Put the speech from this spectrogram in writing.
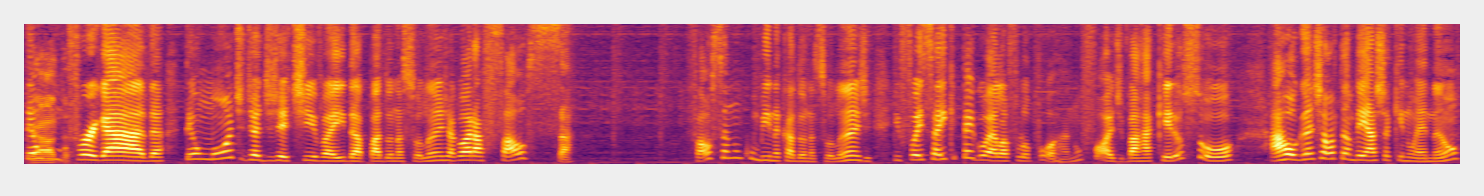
tem um, Forgada. forgada, tem um monte de adjetivo aí da pra dona Solange. Agora, a falsa. Falsa não combina com a dona Solange. E foi isso aí que pegou ela. Falou, porra, não fode. Barraqueira eu sou. Arrogante ela também acha que não é não,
